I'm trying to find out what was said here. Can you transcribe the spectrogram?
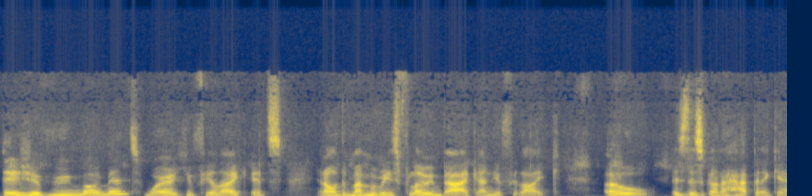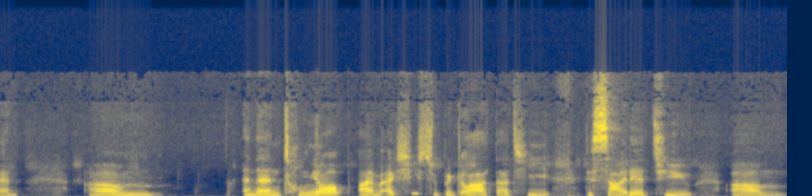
deja vu moment where you feel like it's you know the memories flowing back and you feel like oh is this gonna happen again um and then Tong Yop, I'm actually super glad that he decided to um,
